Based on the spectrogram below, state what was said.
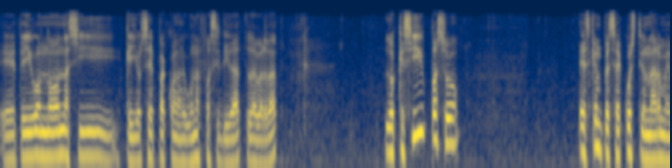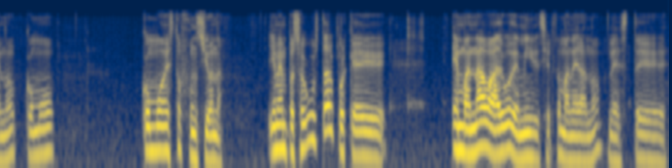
Eh, te digo, no nací, que yo sepa, con alguna facilidad, la verdad. Lo que sí pasó es que empecé a cuestionarme, ¿no? Cómo, cómo esto funciona. Y me empezó a gustar porque emanaba algo de mí de cierta manera, ¿no? Este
